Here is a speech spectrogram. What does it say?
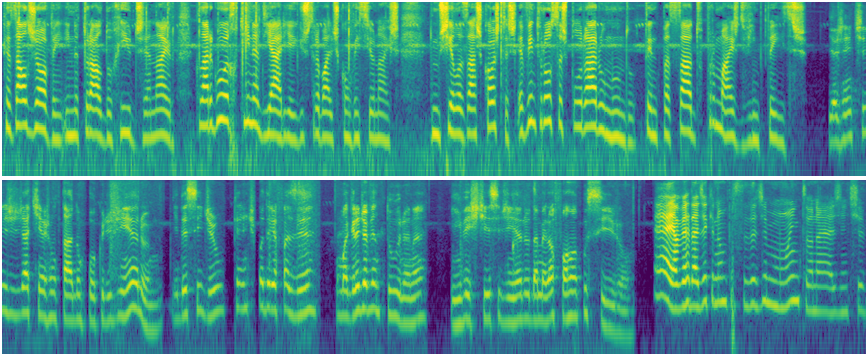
casal jovem e natural do Rio de Janeiro, que largou a rotina diária e os trabalhos convencionais. De mochilas às costas, aventurou-se a explorar o mundo, tendo passado por mais de 20 países. E a gente já tinha juntado um pouco de dinheiro e decidiu que a gente poderia fazer uma grande aventura, né? E investir esse dinheiro da melhor forma possível. É, a verdade é que não precisa de muito, né? A gente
